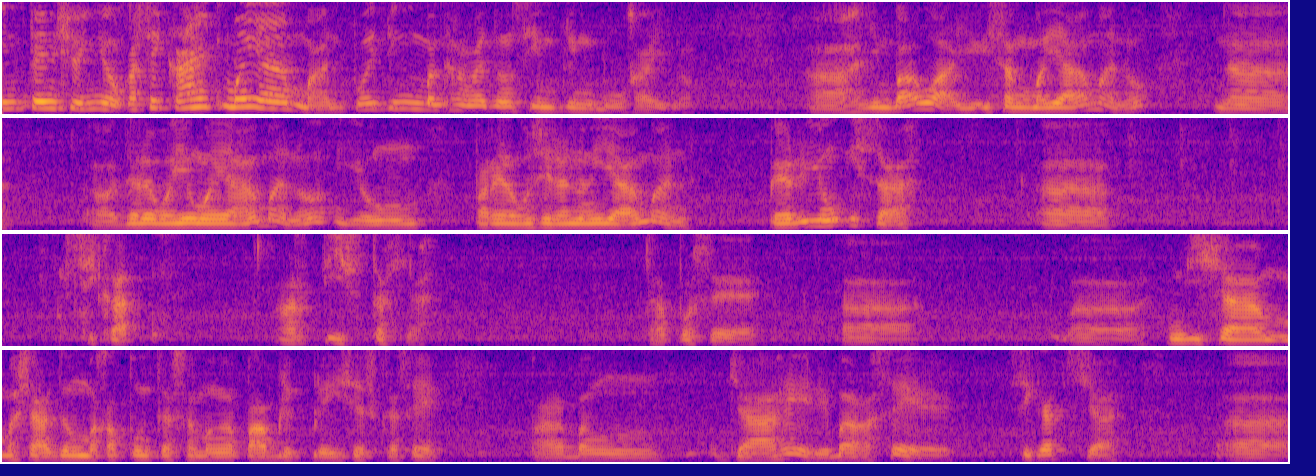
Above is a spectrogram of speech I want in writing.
intensyon nyo. Kasi kahit mayaman, pwedeng maghangad ng simpleng buhay. No? Ah, halimbawa, yung isang mayaman, no, na ah, dalawa yung mayaman, no, yung pareho sila ng yaman. Pero yung isa, ah, sikat, artista siya. Tapos eh, ah, ah, hindi siya masyadong makapunta sa mga public places kasi para bang jahe, di ba? Kasi sikat siya. Ah,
